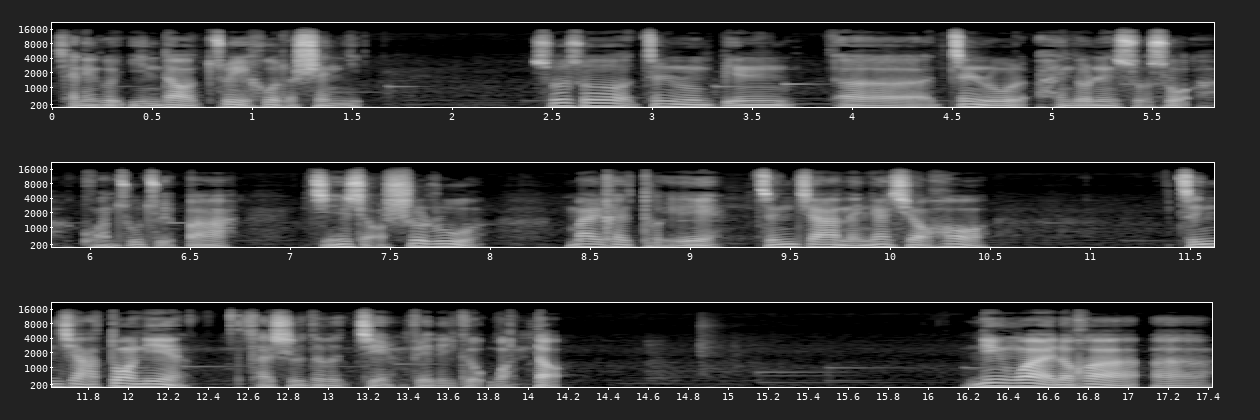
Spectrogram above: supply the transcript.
才能够赢到最后的胜利。所以说，正如别人呃，正如很多人所说啊，管住嘴巴，减少摄入，迈开腿，增加能量消耗，增加锻炼，才是这个减肥的一个王道。另外的话，呃，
